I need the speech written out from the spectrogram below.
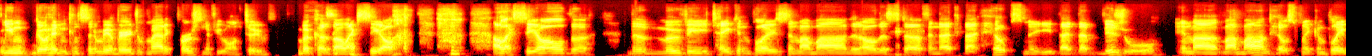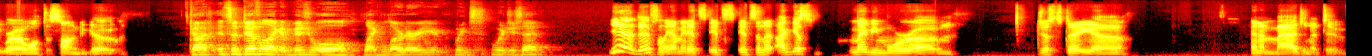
you can go ahead and consider me a very dramatic person if you want to, because I like see all I like see all the the movie taking place in my mind and all this stuff. And that that helps me, that that visual in my, my mind helps me complete where I want the song to go. Gotcha. And so definitely like a visual like learner you would would you say? Yeah, definitely. I mean it's it's it's an I guess maybe more um just a uh an imaginative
